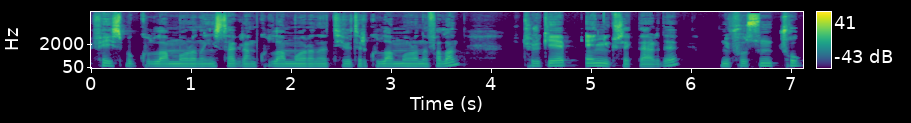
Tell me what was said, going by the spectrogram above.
Facebook kullanma oranı, Instagram kullanma oranı, Twitter kullanma oranı falan Türkiye hep en yükseklerde. Nüfusun çok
